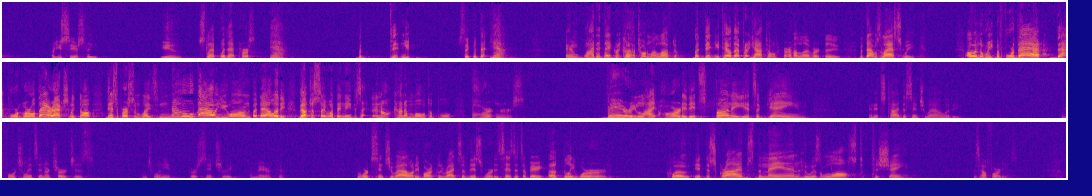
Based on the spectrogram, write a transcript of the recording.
Are you seriously? You slept with that person? Yeah. But didn't you sleep with that? Yeah. And why did they agree? Because I told them I loved them. But didn't you tell that person? Yeah, I told her I love her too. But that was last week. Oh, and the week before that, that poor girl there actually thought this person lays no value on fidelity. They'll just say what they need to say, and all kind of multiple partners. Very lighthearted. It's funny. It's a game. And it's tied to sensuality. Unfortunately, it's in our churches in 21st century America. The word sensuality, Barclay writes of this word, it says it's a very ugly word. Quote, it describes the man who is lost to shame. Is how far it is.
